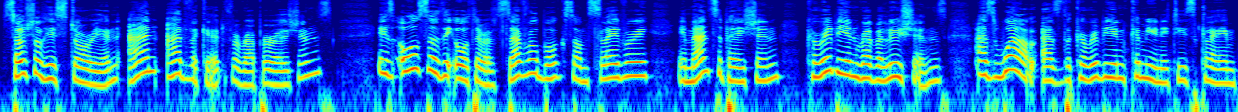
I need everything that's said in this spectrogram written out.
social historian, and advocate for reparations, is also the author of several books on slavery, emancipation, Caribbean revolutions, as well as the Caribbean community's claim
